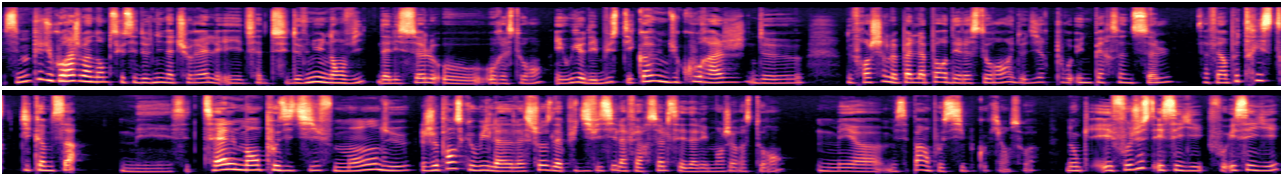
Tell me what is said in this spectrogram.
C'est même plus du courage maintenant, parce que c'est devenu naturel et c'est devenu une envie d'aller seule au, restaurant. Et oui, au début, c'était quand même du courage de, de franchir le pas de la porte des restaurants et de dire pour une personne seule. Ça fait un peu triste dit comme ça, mais c'est tellement positif, mon Dieu. Je pense que oui, la, chose la plus difficile à faire seule, c'est d'aller manger au restaurant mais, euh, mais c'est pas impossible quoi qu'il en soit. Donc il faut juste essayer, il faut essayer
